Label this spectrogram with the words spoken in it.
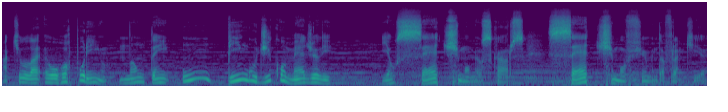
aquilo lá é horror purinho, não tem um pingo de comédia ali. E é o sétimo, meus caros, sétimo filme da franquia.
